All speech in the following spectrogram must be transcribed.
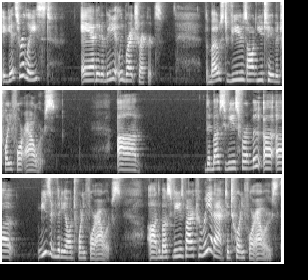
it gets released and it immediately breaks records. The most views on YouTube in 24 hours. Um, the most views for a mo- uh, uh, music video in 24 hours. Uh, the most views by a Korean act in 24 hours.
